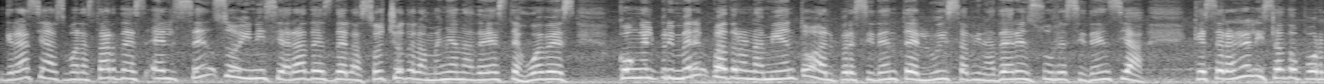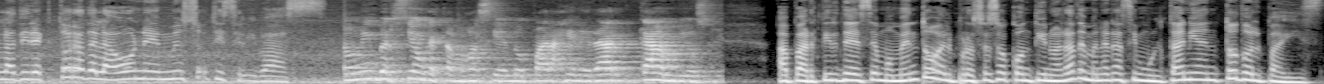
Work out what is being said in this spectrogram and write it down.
Gracias, buenas tardes. El censo iniciará desde las 8 de la mañana de este jueves con el primer empadronamiento al presidente Luis Abinader en su residencia, que será realizado por la directora de la ONE, Musotis Rivas. Una inversión que estamos haciendo para generar cambios a partir de ese momento, el proceso continuará de manera simultánea en todo el país.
